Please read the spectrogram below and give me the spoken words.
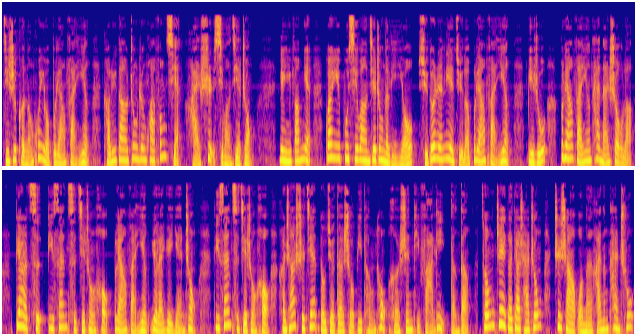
即使可能会有不良反应，考虑到重症化风险，还是希望接种。另一方面，关于不希望接种的理由，许多人列举了不良反应，比如不良反应太难受了。第二次、第三次接种后，不良反应越来越严重。第三次接种后，很长时间都觉得手臂疼痛和身体乏力等等。从这个调查中，至少我们还能看出，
